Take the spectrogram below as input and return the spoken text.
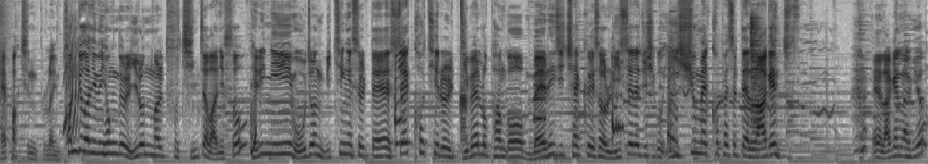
개빡친 블라인 판교 다니는 형들 이런 말투 진짜 많이 써? 대리님 오전 미팅했을 때 쇠커티를 디벨롭한 거 메리지 체크해서 리셋해주시고 이슈 메이크업 했을 때 락앤 예, 락앤락이요?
